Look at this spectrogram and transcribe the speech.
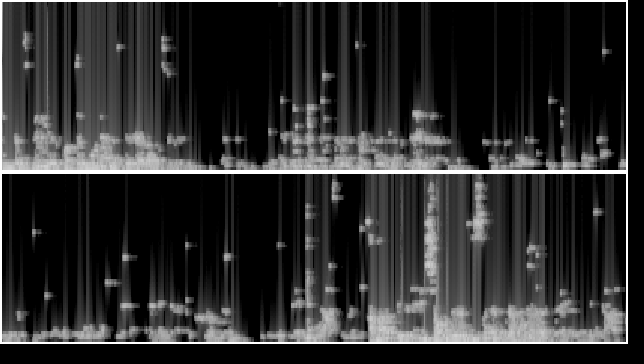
אם תסביר לי איך ברזל מונע, אני אסביר לך למה צריך להגיד. אמרתי, לפי שעון בארץ ישראל, זה הכל.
